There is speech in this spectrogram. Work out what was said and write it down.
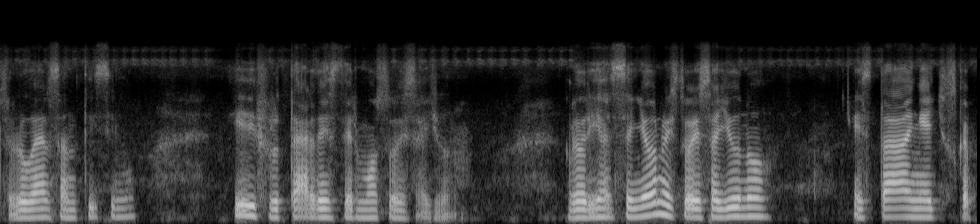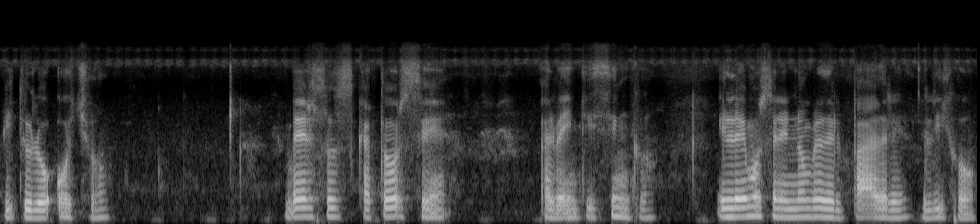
su lugar santísimo y disfrutar de este hermoso desayuno. Gloria al Señor, nuestro desayuno está en Hechos capítulo 8, versos 14 al 25. Y leemos en el nombre del Padre, del Hijo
